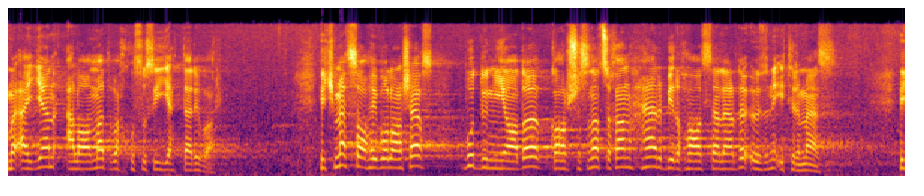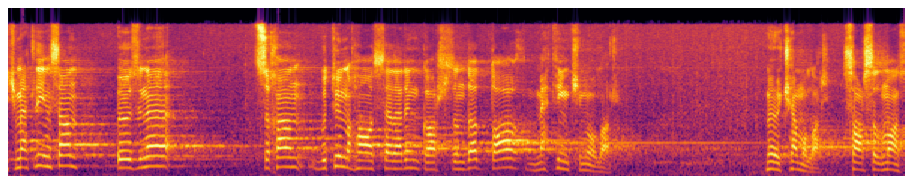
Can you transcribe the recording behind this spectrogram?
müəyyən əlamət və xüsusiyyətləri var. Hikmət sahibi olan şəxs bu dünyada qarşısına çıxan hər bir hadisələrdə özünü itirməz. Hikmətli insan özünə çıxan bütün hadisələrin qarşısında dağ mətin kimi olar. Möhkəm olar, sarsılmaz.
